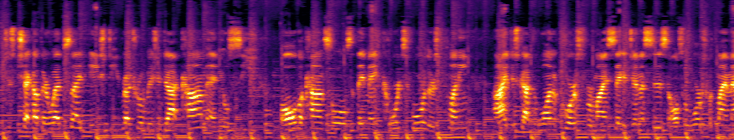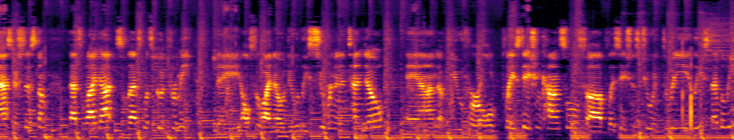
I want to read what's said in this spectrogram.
Just check out their website, hdretrovision.com, and you'll see all the consoles that they make cords for. There's plenty. I just got the one, of course, for my Sega Genesis. Also works with my Master System. That's what I got, so that's what's good for me. They also, I know, do at least Super Nintendo and a few for old PlayStation consoles, uh, PlayStations 2 and 3 at least, I believe.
